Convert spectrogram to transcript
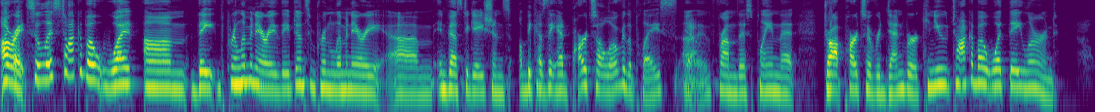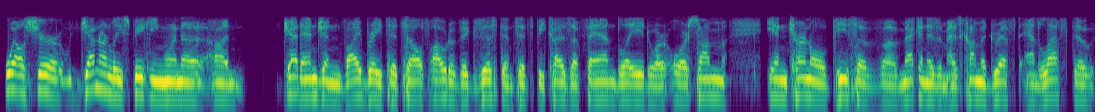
All right, so let's talk about what um, they preliminary. They've done some preliminary um, investigations because they had parts all over the place uh, yeah. from this plane that dropped parts over Denver. Can you talk about what they learned? Well, sure. Generally speaking, when a, a jet engine vibrates itself out of existence, it's because a fan blade or, or some internal piece of uh, mechanism has come adrift and left the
